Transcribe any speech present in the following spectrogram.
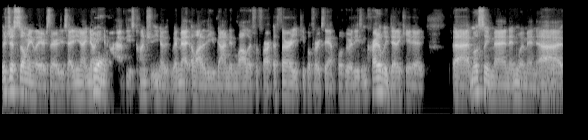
there's just so many layers there, as you said. You know, I know yeah. you know have these countries. You know, I met a lot of the Ugandan Wildlife Authority people, for example, who are these incredibly dedicated, uh, mostly men and women. Uh,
